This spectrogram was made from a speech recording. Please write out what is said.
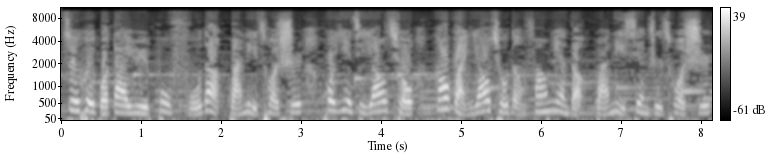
最惠国待遇不符的管理措施或业绩要求、高管要求等方面的管理限制措施，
